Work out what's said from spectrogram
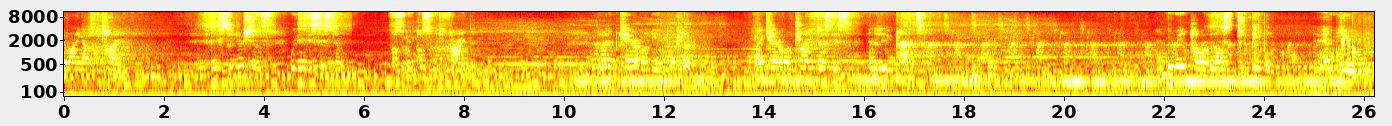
are running out of time. If solutions within this system are so impossible to find, then I don't care about being popular. I care about climate justice and a living planet. The real power belongs to the people and you.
